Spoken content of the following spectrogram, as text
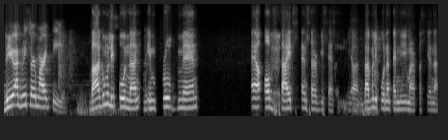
Do you agree, Sir Marty? Bagong lipunan, improvement eh, of sites and services. Yan. Bagong lipunan time ni Marcos yan na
